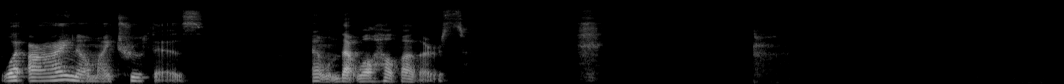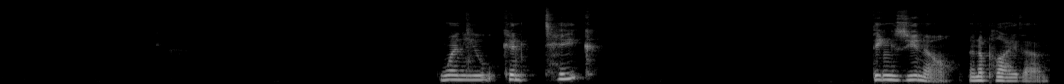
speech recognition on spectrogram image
what i know my truth is and that will help others when you can take things you know and apply them,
